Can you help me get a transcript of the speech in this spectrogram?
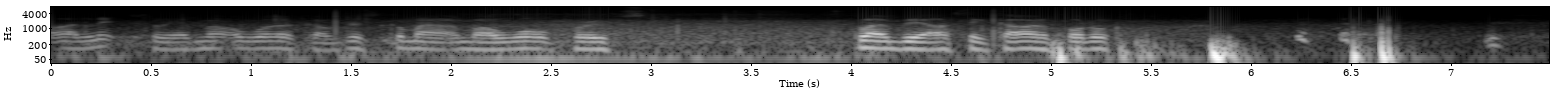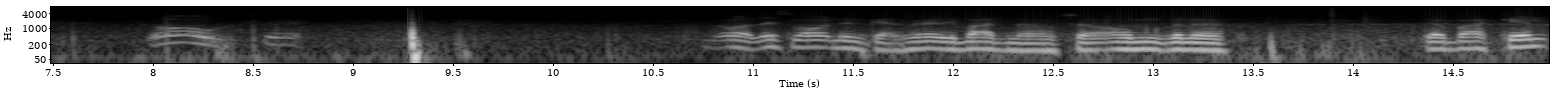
I literally am not a worker. I've just come out of my waterproofs. Blown RC car in a puddle. oh shit. Right, this lightning's getting really bad now, so I'm gonna go back in.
